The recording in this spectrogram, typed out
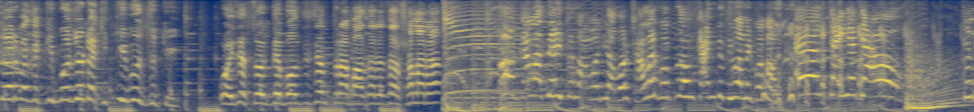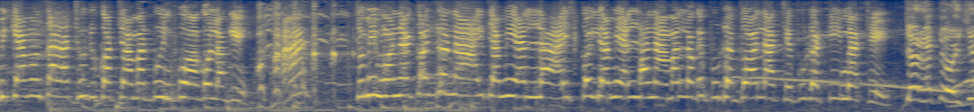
তোর বাজে কি বোঝোটা কি কি বুঝছ তুই? ওই যে চোখ দিয়ে বলতেছেন তোরা বাজারে যাও শালারা। ও আমাকে আবার শালা করছে আমি কাইন্দি দিবানে করলাম। এই চাইয়ে যাও। তুমি কেমন তারা শুরু করছ আমার বুইন পোয়াগো লাগে হ্যাঁ? তুমি মনে করছ না আজ আমি আল্লাহ আজ কইলে আমি আল্লাহ না? আমার লগে পুরো দল আছে পুরো টিম আছে। যার হাতে হয়েছে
